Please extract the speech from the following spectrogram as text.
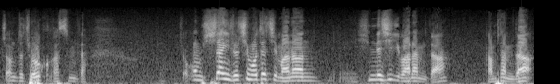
좀 더 좋을 것 같습니다. 조금 시장이 좋지 못했지만은 예, 힘내시기 바랍니다. 감사합니다.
